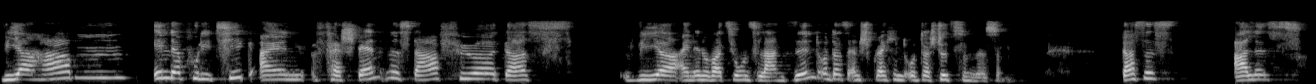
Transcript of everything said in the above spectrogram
Wir haben in der Politik ein Verständnis dafür, dass wir ein Innovationsland sind und das entsprechend unterstützen müssen. Das ist alles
